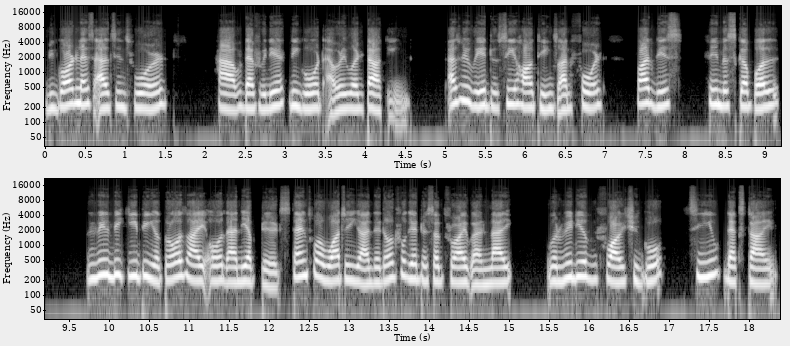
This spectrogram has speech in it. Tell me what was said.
regardless, Elçin's words have definitely got everyone talking. As we wait to see how things unfold for this famous couple, we will be keeping a close eye on any updates. Thanks for watching and don't forget to subscribe and like our video before you go. See you next time.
